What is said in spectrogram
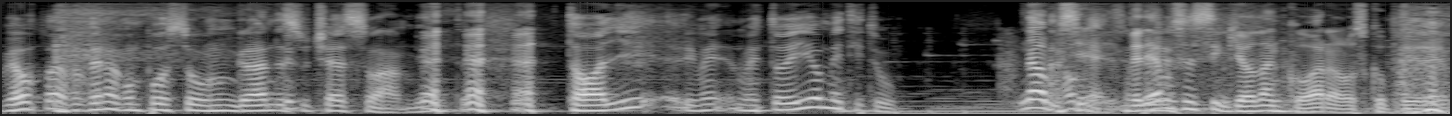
Abbiamo appena composto un grande successo ambient. Togli, metto io, metti tu. No, Ah, sì, vediamo se si inchioda ancora, lo scopriremo.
